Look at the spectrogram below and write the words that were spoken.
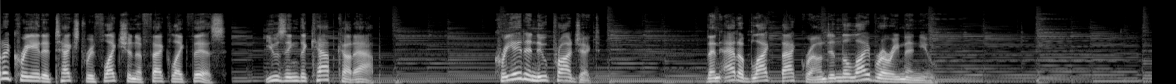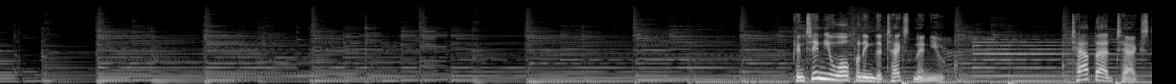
to create a text reflection effect like this, using the CapCut app. Create a new project. Then add a black background in the library menu. Continue opening the text menu. Tap Add Text.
